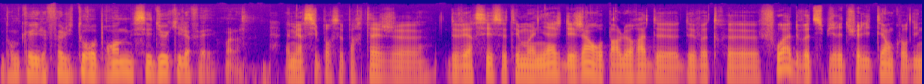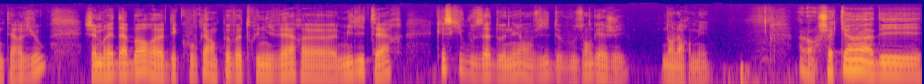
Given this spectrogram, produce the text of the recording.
Donc euh, il a fallu tout reprendre, mais c'est Dieu qui l'a fait. Voilà. Merci pour ce partage euh, de versets, ce témoignage. Déjà, on reparlera de, votre foi, de votre spiritualité en cours d'interview. J'aimerais d'abord découvrir un peu votre univers militaire. Qu'est-ce qui vous a donné envie de vous engager dans l'armée? Alors chacun a des,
